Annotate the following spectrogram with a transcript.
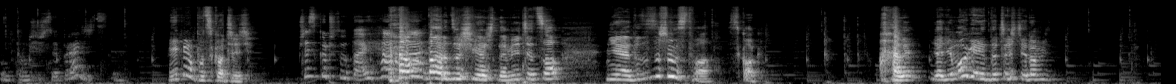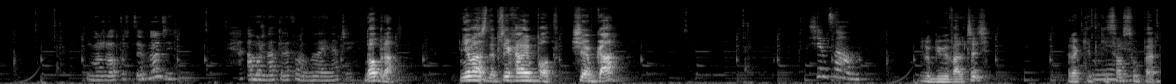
No to musisz sobie poradzić z tym. Jak ja mam podskoczyć? Przeskocz tutaj. No, bardzo śmieszne, wiecie co? Nie, to to jest oszustwo. Skok. Ale ja nie mogę jednocześnie robić... Może o to w tym chodzi. A może na telefon wygląda inaczej. Dobra. Nieważne, przyjechałem pod. Siemka. Siemson. Lubimy walczyć? Rakietki Nie. są super.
